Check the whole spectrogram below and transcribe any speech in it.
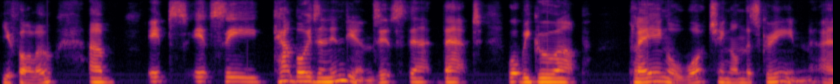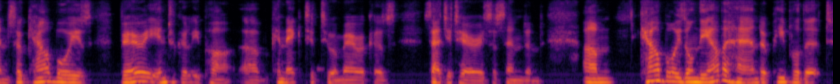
you follow. Um, it's it's the cowboys and Indians. It's that that what we grew up playing or watching on the screen. And so Cowboy is very intricately part, uh, connected to America's Sagittarius ascendant. Um, cowboys, on the other hand, are people that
